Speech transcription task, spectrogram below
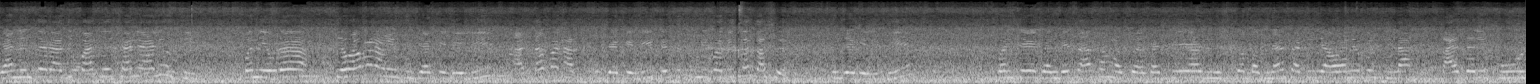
यानंतर आधी पाच वर्षाने आली होती पण एवढं तेव्हा पण आम्ही पूजा केलेली आता पण आज पूजा केली. तसं तुम्ही बघितलंच असेल पूजा केली ती पण ते गंगेचं असं आहे का ते नुसतं बघण्यासाठी यावं नाही पण तिला काहीतरी फूल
